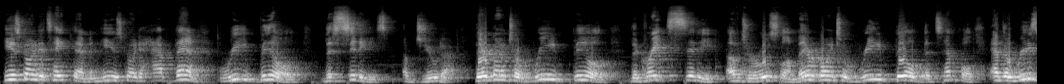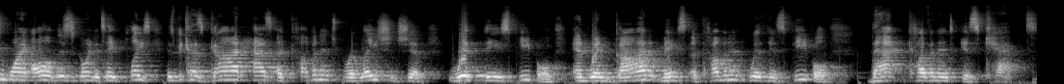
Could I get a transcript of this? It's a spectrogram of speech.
He is going to take them and he is going to have them rebuild the cities of Judah. They're going to rebuild the great city of Jerusalem. They are going to rebuild the temple. And the reason why all of this is going to take place is because God has a covenant relationship with these people. And when God makes a covenant with his people, that covenant is kept.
